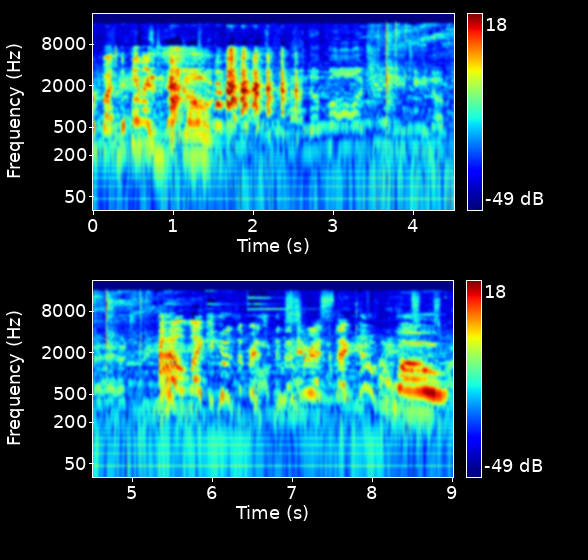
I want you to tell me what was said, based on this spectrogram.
Over, but the feelings. Fucking joke. like, he was the first person I ever had sex. Whoa.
